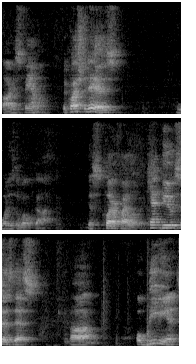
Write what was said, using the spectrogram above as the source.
are his family. The question is, what is the will of God? Just clarify a little bit. Kent Hughes says this uh, obedience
